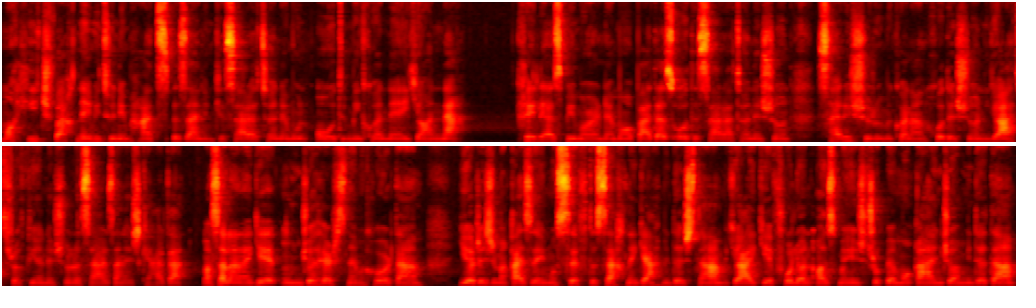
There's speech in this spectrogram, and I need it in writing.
ما هیچ وقت نمی‌تونیم حدس بزنیم که سرطانمون عود می‌کنه یا نه. خیلی از بیماران ما بعد از عود سرطانشون سری شروع می‌کنن خودشون یا اطرافیانشون رو سرزنش کردن. مثلا اگه اونجا هرس نمیخوردم یا رژیم غذایی سفت و سخت نگه میداشتم یا اگه فلان آزمایش رو به موقع انجام می‌دادم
